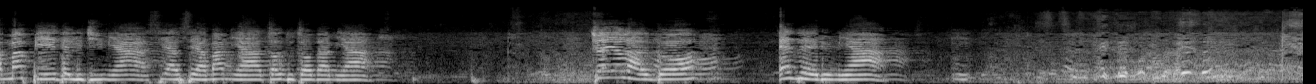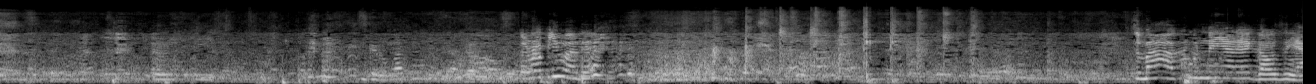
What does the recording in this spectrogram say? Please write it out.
အမပေးတဲ့လူကြီးများဆရာဆရာမများကျောင်းသူကျောင်းသားများကြွားရလာတော့အဲ့ဒီလူများ อืมတော့ပြပါတယ်ကျမအခုနေရတဲ့ခေါင်းစဉ်က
